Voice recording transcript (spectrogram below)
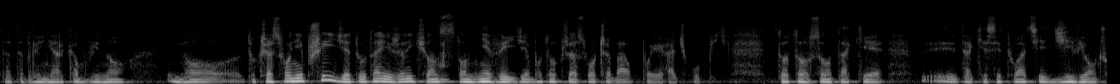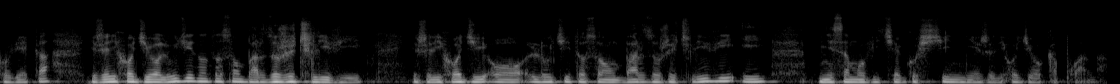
ta, ta pielęgniarka mówi, no, no to krzesło nie przyjdzie tutaj, jeżeli ksiądz stąd nie wyjdzie, bo to krzesło trzeba pojechać kupić. To, to są takie, y, takie sytuacje, dziwią człowieka. Jeżeli chodzi o ludzi, no to są bardzo życzliwi. Jeżeli chodzi o ludzi, to są bardzo życzliwi i niesamowicie gościnni, jeżeli chodzi o kapłana.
